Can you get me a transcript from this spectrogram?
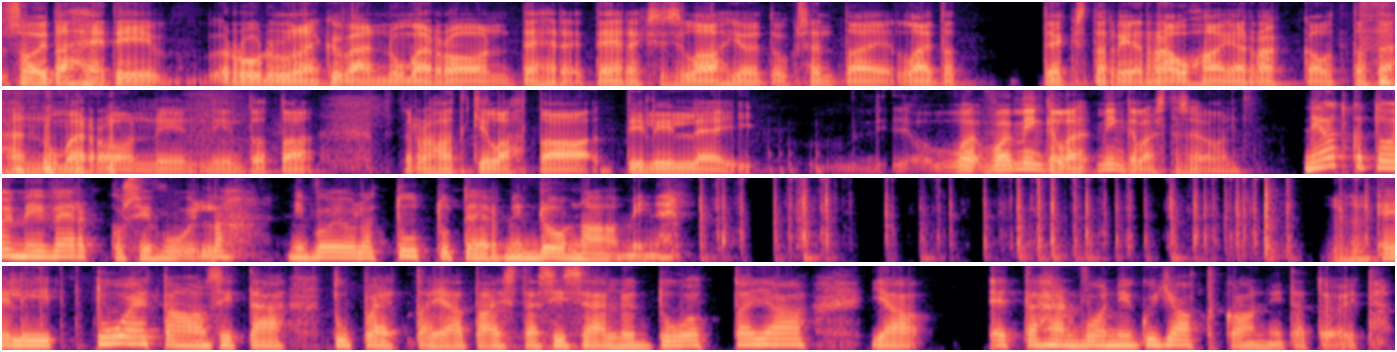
soita heti ruudulla näkyvään numeroon tehdäksesi lahjoituksen tai laita tekstari rauhaa ja rakkautta tähän numeroon, niin, niin tota, rahat kilahtaa tilille. Vai, vai minkäla, minkälaista se on? Ne, jotka toimii verkkosivuilla, niin voi olla tuttu termi donaaminen. Mm-hmm. Eli tuetaan sitä tupettajaa tai sitä sisällön tuottajaa ja että hän voi niin kuin jatkaa niitä töitä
